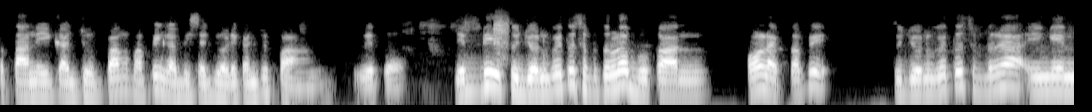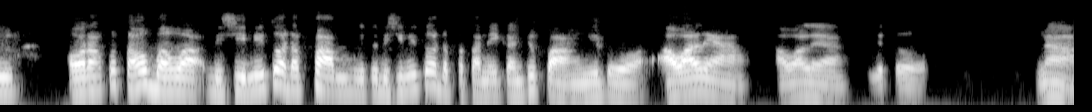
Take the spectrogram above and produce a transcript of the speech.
petani ikan cupang tapi nggak bisa jual ikan cupang gitu. Jadi tujuan gue itu sebetulnya bukan collab tapi tujuan gue itu sebenarnya ingin orang tuh tahu bahwa di sini tuh ada farm gitu, di sini tuh ada petani ikan cupang gitu. Awalnya, awalnya gitu. Nah,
